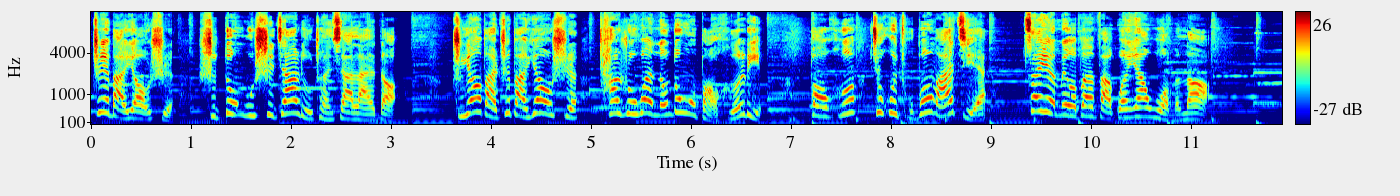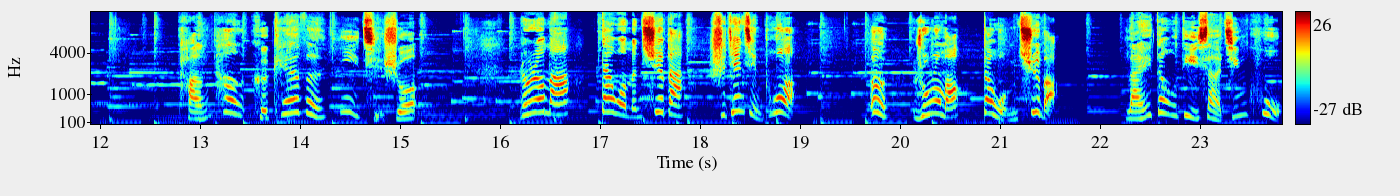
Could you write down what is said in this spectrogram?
这把钥匙是动物世家流传下来的。只要把这把钥匙插入万能动物宝盒里，宝盒就会土崩瓦解，再也没有办法关押我们了。糖糖和 Kevin 一起说：“绒绒毛，带我们去吧，时间紧迫。”“嗯，绒绒毛，带我们去吧。”来到地下金库，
